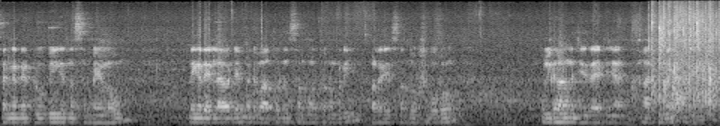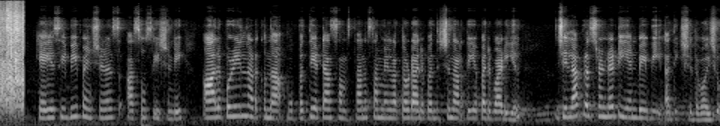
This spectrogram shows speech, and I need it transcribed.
സംഘടന രൂപീകരണ സമ്മേളനവും നിങ്ങളുടെ എല്ലാവരുടെയും അനുവാദത്തോടും സമ്മതത്തോടും കൂടി വളരെ സന്തോഷപൂർവം ഉദ്ഘാടനം ചെയ്തതായിട്ട് ഞാൻ ആദ്യമേ അറിയിക്കുന്നു K S E B pensioners അസോസിയേഷന്റെ ആലപ്പുഴയിൽ നടക്കുന്ന മുപ്പത്തിയെട്ടാം സംസ്ഥാന സമ്മേളനത്തോടനുബന്ധിച്ച് നടത്തിയ പരിപാടിയിൽ ജില്ലാ പ്രസിഡന്റ് ടി എൻ ബേബി അധ്യക്ഷത വഹിച്ചു.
